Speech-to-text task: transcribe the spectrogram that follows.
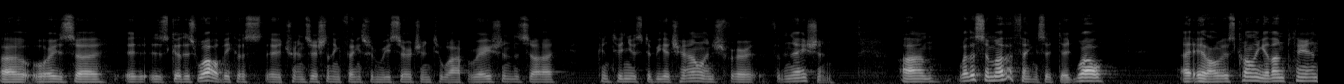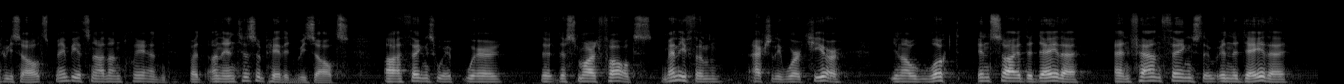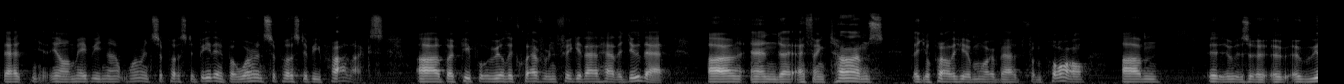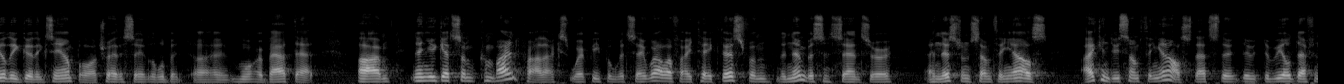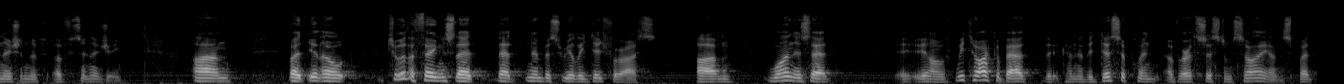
uh, always uh, is good as well because they're transitioning things from research into operations continues to be a challenge for, for the nation. Um, what are some other things it did? Well, uh, you know, I was calling it unplanned results. Maybe it's not unplanned, but unanticipated results. Uh, things where, where the, the smart folks, many of them actually work here, you know, looked inside the data and found things that were in the data that, you know, maybe not weren't supposed to be there, but weren't supposed to be products. Uh, but people were really clever and figured out how to do that. Uh, and uh, I think TOMS, that you'll probably hear more about from Paul, um, it, it, was a, a, really good example. I'll try to say a little bit uh, more about that. Um, then you get some combined products where people would say, well, if I take this from the Nimbus sensor and this from something else, I can do something else. That's the, the, the real definition of, of synergy. Um, but, you know, two of the things that, that Nimbus really did for us, um, one is that, you know, we talk about the kind of the discipline of Earth system science, but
